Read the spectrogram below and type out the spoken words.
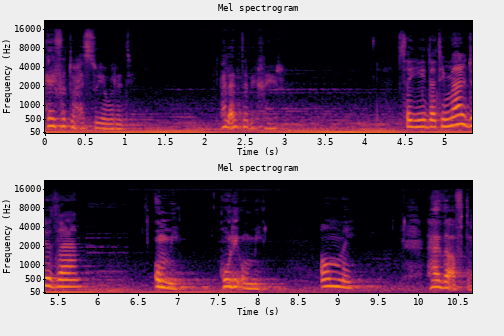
كيف تحس يا ولدي؟ هل أنت بخير؟ سيدتي ما الجذام؟ أمي قولي أمي أمي هذا أفضل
